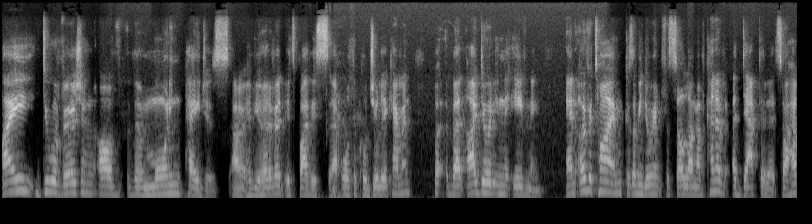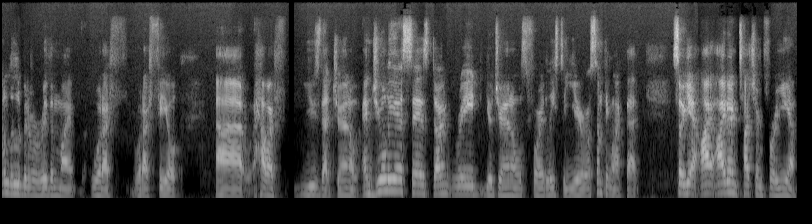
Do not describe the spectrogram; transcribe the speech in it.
I do a version of the morning pages. Uh, have you heard of it? It's by this uh, author called Julia Cameron. But but I do it in the evening. And over time, because I've been doing it for so long, I've kind of adapted it. So I have a little bit of a rhythm. My what I what I feel uh, how I use that journal. And Julia says, don't read your journals for at least a year or something like that. So yeah, I, I don't touch them for a year.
